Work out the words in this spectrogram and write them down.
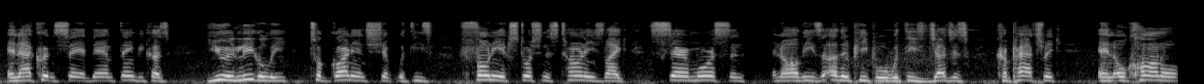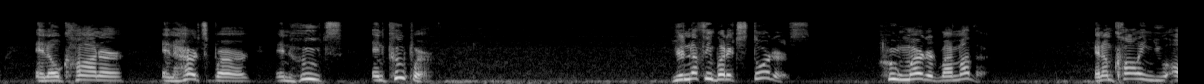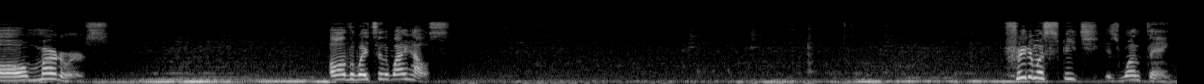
And I couldn't say a damn thing because you illegally took guardianship with these phony extortionist attorneys like Sarah Morrison and all these other people with these judges, Kirkpatrick and O'Connell and O'Connor and Hertzberg and Hoots and Cooper. You're nothing but extorters who murdered my mother. And I'm calling you all murderers. All the way to the White House. Freedom of speech is one thing.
